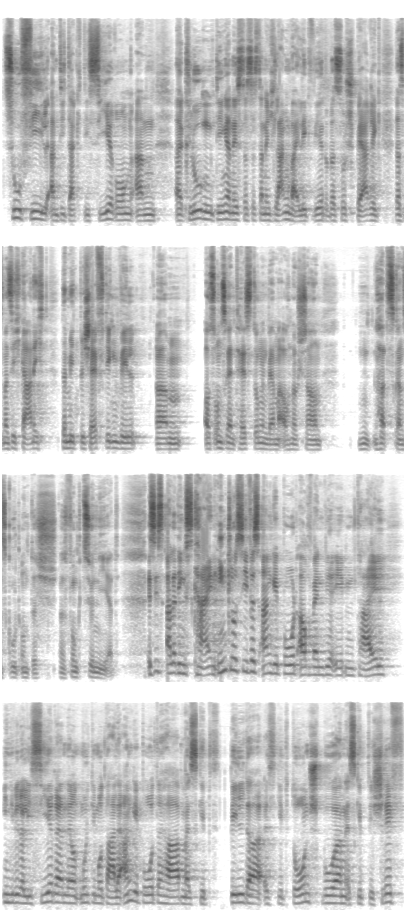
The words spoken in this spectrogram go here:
zu viel an Didaktisierung, an äh, klugen Dingen ist, dass es dann nicht langweilig wird oder so sperrig, dass man sich gar nicht damit beschäftigen will. Ähm, aus unseren Testungen werden wir auch noch schauen, hat es ganz gut funktioniert. Es ist allerdings kein inklusives Angebot, auch wenn wir eben Teil individualisierende und multimodale Angebote haben. Es gibt Bilder, es gibt Tonspuren, es gibt die Schrift,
